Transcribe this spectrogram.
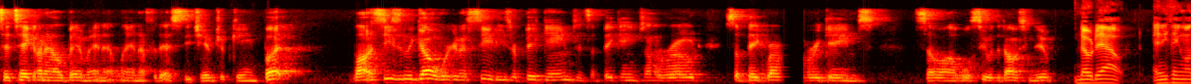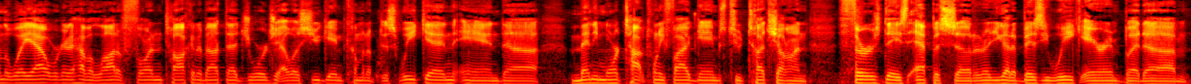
to take on Alabama and Atlanta for the SEC championship game. But a lot of season to go. We're going to see these are big games and some big games on the road, some big rivalry games. So uh, we'll see what the dogs can do. No doubt. Anything on the way out, we're going to have a lot of fun talking about that Georgia LSU game coming up this weekend and uh, many more top 25 games to touch on Thursday's episode. I know you got a busy week, Aaron, but um,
